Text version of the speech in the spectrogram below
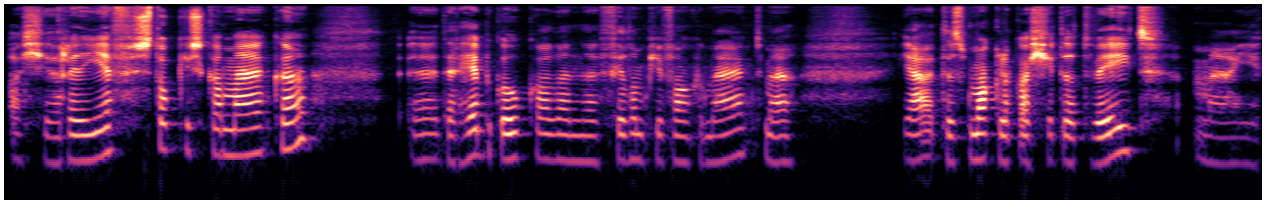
als je relief stokjes kan maken uh, daar heb ik ook al een filmpje van gemaakt. Maar ja het is makkelijk als je dat weet. Maar je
